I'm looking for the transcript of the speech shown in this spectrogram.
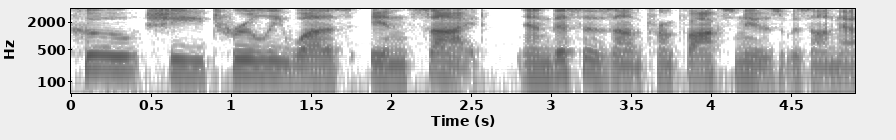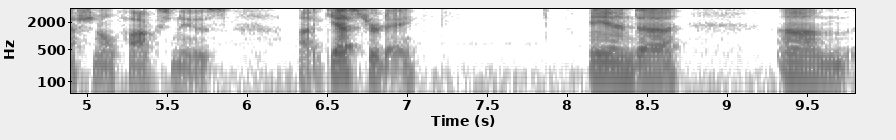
who she truly was inside. And this is um, from Fox News. It was on National Fox News uh, yesterday. And uh, um,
